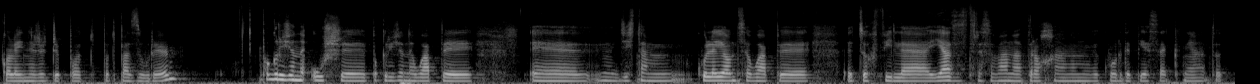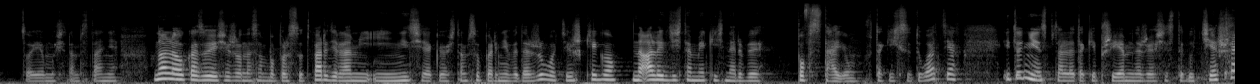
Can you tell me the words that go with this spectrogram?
kolejne rzeczy pod, pod pazury. Pogryzione uszy, pogryzione łapy, gdzieś tam kulejące łapy co chwilę. Ja zestresowana trochę, no mówię, kurde, piesek, nie, to co jemu się tam stanie. No ale okazuje się, że one są po prostu twardzielami i nic się jakiegoś tam super nie wydarzyło, ciężkiego, no ale gdzieś tam jakieś nerwy powstają w takich sytuacjach i to nie jest wcale takie przyjemne, że ja się z tego cieszę,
